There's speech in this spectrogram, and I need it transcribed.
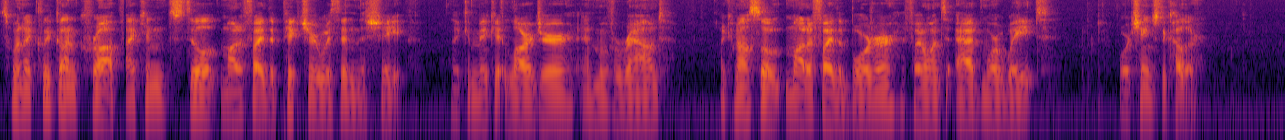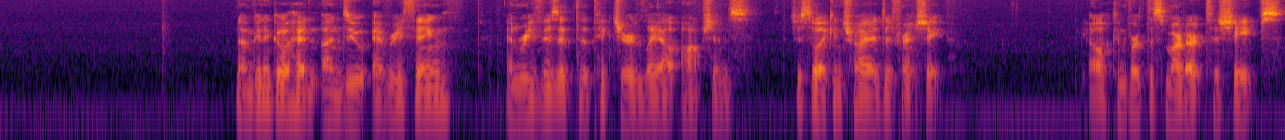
So when I click on Crop, I can still modify the picture within the shape. I can make it larger and move around. I can also modify the border if I want to add more weight or change the color. Now I'm going to go ahead and undo everything and revisit the picture layout options just so I can try a different shape. I'll convert the SmartArt to shapes,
